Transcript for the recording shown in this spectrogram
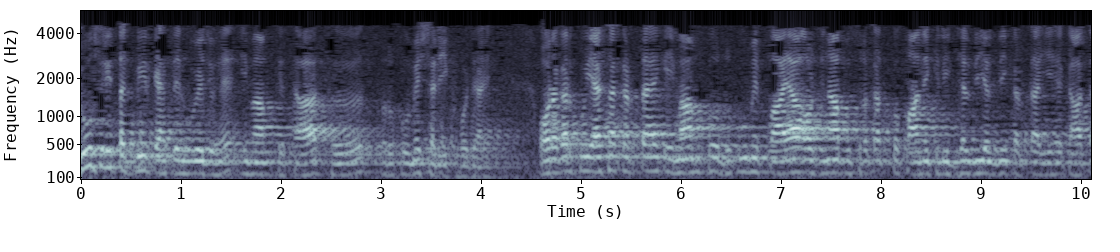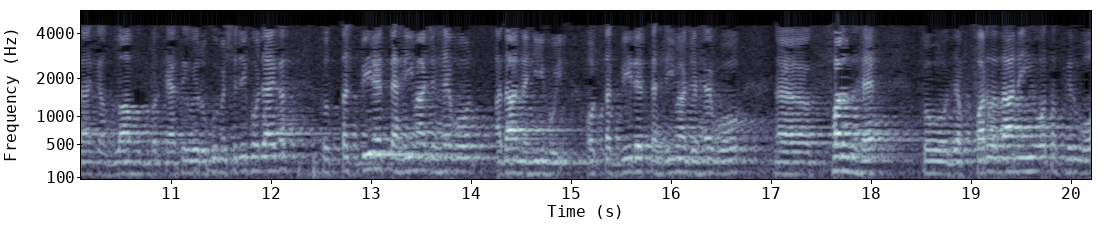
دوسری تکبیر کہتے ہوئے جو ہے امام کے ساتھ رقو میں شریک ہو جائے۔ اور اگر کوئی ایسا کرتا ہے کہ امام کو رکو میں پایا اور جناب اس رکعت کو پانے کے لیے جلدی جلدی کرتا ہے، یہ کہتا ہے کہ اللہ اکبر کہتے ہوئے رکو میں شریک ہو جائے گا، تو تکبیر تحریمہ جو ہے وہ ادا نہیں ہوئی۔ اور تکبیر تحریمہ جو ہے وہ فرض ہے۔ تو جب فرض ادا نہیں ہوا تو پھر وہ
